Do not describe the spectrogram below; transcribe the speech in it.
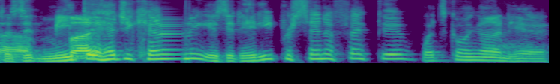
Does um, it meet but, the hedge accounting? Is it eighty percent effective? What's going on here?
